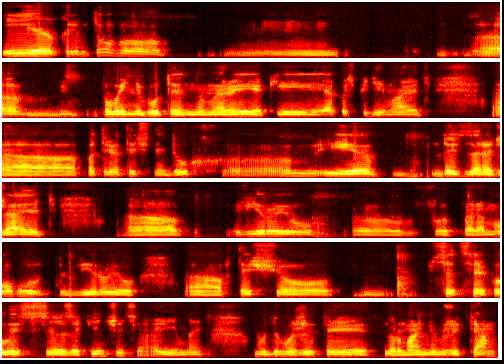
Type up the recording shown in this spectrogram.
І е, крім того, е, повинні бути номери, які якось підіймають е, патріотичний дух е, і десь заряджають е, вірою е, в перемогу, вірою е, в те, що все це колись закінчиться, і ми будемо жити нормальним життям.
